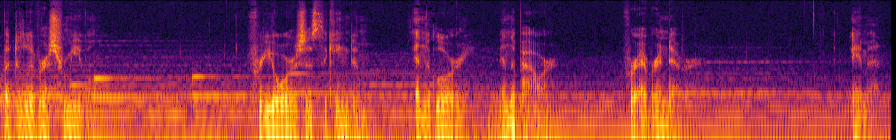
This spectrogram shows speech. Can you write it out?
but deliver us from evil. For yours is the kingdom and the glory and the power forever and ever. Amen.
